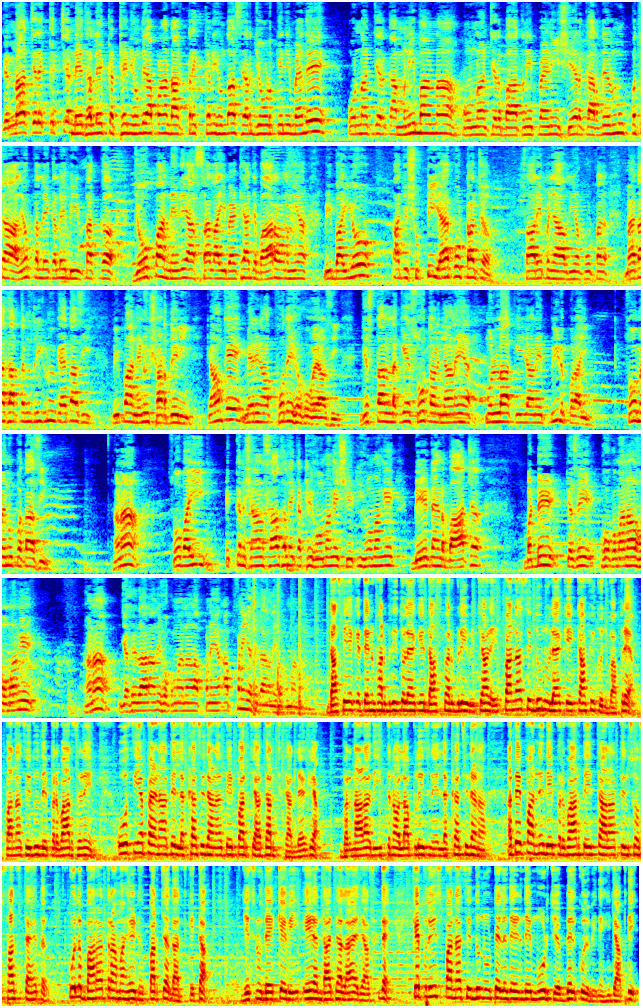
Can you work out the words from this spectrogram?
ਜਿੰਨਾ ਚਿਰ ਇੱਕ ਝੰਡੇ ਥੱਲੇ ਇਕੱਠੇ ਨਹੀਂ ਹੁੰਦੇ, ਆਪਣਾ ਡਾਕਟਰ ਇੱਕ ਨਹੀਂ ਹੁੰਦਾ, ਸਿਰ ਜੋੜ ਕੇ ਨਹੀਂ ਬਹਿੰਦੇ ਉਹਨਾਂ ਚਿਰ ਕੰਮ ਨਹੀਂ ਬਣਨਾ ਉਹਨਾਂ ਚਿਰ ਬਾਤ ਨਹੀਂ ਪੈਣੀ, ਸ਼ੇਅਰ ਕਰਦੇ, ਉਹਨੂੰ ਪਹੁੰਚਾ ਦਿਓ ਕੱਲੇ ਕੱਲੇ ਵੀਰ ਤੱਕ। ਜੋ ਭਾਨੇ ਦੇ ਆਸਾ ਲਾਈ ਬੈਠਿਆ ਅੱਜ ਬਾਹਰ ਆਉਣ ਦੀਆਂ ਵੀ ਬਾਈਓ ਅੱਜ ਛੁੱਟੀ ਹੈ ਕੋਟਾਂ 'ਚ, ਸਾਰੇ ਪੰਜਾਬ ਦੀਆਂ ਕੋਟਾਂ 'ਚ। ਮੈਂ ਤਾਂ ਖਰ ਤਿੰਨ ਤਰੀਕ ਨੂੰ ਕਹਿਤਾ ਸੀ ਵੀ ਭਾਨੇ ਨੂੰ ਛੱਡਦੇ ਨਹੀਂ, ਕਿਉਂਕਿ ਮੇਰੇ ਨਾਲ ਖੁਦ ਇਹ ਹੋਇਆ ਸੀ। ਜਿਸ ਤਨ ਲੱਗੇ ਸੋ ਤਨ ਜਾਣੇ ਆ, ਮੁੱਲਾ ਕੀ ਜਾਣੇ ਪੀੜ ਪਰਾਈ ਸੋ ਮੈਨੂੰ ਪਤਾ ਸੀ, ਹਨਾ? ਸੋ ਬਾਈ, ਇੱਕ ਨਿਸ਼ਾਨ ਸਾਹਿਬ ਥੱਲੇ ਇਕੱਠੇ ਹੋਵਾਂਗੇ, ਛੇਤੀ ਹੋਵਾਂਗੇ, ਬੇਟ ਐਂਡ ਬਾਚ ਵੱਡੇ ਕਿਸੇ ਹੁਕਮਾਂ ਨਾਲ ਹੋਵਾਂਗੇ, ਹਨਾ? ਜਥੇਦਾਰਾਂ ਦੇ ਹੁਕਮਾਂ ਨਾਲ, ਆਪਣੇ ਆਪਣੇ ਜਥੇਦਾਰਾਂ ਦੇ ਹੁਕਮਾਂ ਨਾਲ। ਦੱਸਦੀਏ ਕਿ 3 ਫਰਵਰੀ ਤੋਂ ਲੈ ਕੇ 10 ਫਰਵਰੀ ਵਿਚਾਲੇ ਪਾਨਾ ਸਿੱਧੂ ਨੂੰ ਲੈ ਕੇ ਕਾਫੀ ਕੁਝ ਵਾਪਰਿਆ। ਪਾਨਾ ਸਿੱਧੂ ਦੇ ਪਰਿਵਾਰ ਸਣੇ ਉਸ ਦੀਆਂ ਭੈਣਾਂ ਤੇ ਲੱਖਾ ਸਿਧਾਣਾ ਤੇ ਪਰਚਾ ਦਰਜ ਕਰ ਲਿਆ ਗਿਆ। ਬਰਨਾਲਾ ਦੀ ਧਨੌਲਾ ਪੁਲਿਸ ਨੇ ਲੱਖਾ ਸਿਧਾਣਾ ਅਤੇ ਭਾਨੇ ਦੇ ਪਰਿਵਾਰ ਤੇ ਧਾਰਾ 307 ਤਹਿਤ ਕੁੱਲ 12 ਧਾਰਾਵਾਂ ਹੇਠ ਪਰਚਾ ਦਰਜ ਕੀਤਾ। ਜਿਸ ਨੂੰ ਦੇਖ ਕੇ ਵੀ ਇਹ ਅੰਦਾਜ਼ਾ ਲਾਇਆ ਜਾ ਸਕਦਾ ਹੈ ਕਿ ਪੁਲਿਸ ਪਾਨਾ ਸਿੱਧੂ ਨੂੰ ਢਿੱਲ ਦੇਣ ਦੇ ਮੂਡ 'ਚ ਬਿਲਕੁਲ ਵੀ ਨਹੀਂ ਜਾਪਦੀ।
